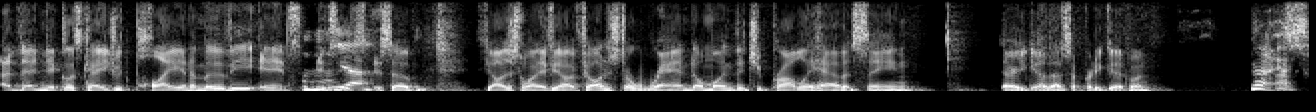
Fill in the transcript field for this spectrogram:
uh, that Nicolas Cage would play in a movie. And it's, it's, Yeah. it's so if y'all just want, if y'all, if y'all just a random one that you probably haven't seen, there you go. That's a pretty good one. Nice.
